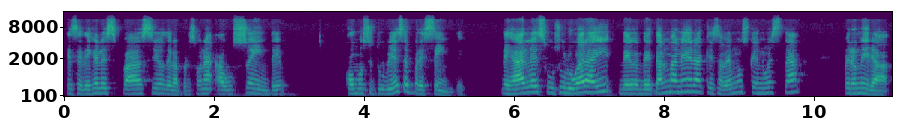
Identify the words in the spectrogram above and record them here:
que se deje el espacio de la persona ausente como si tuviese presente. Dejarle su, lugar ahí de, tal manera que sabemos que no está, pero mira,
